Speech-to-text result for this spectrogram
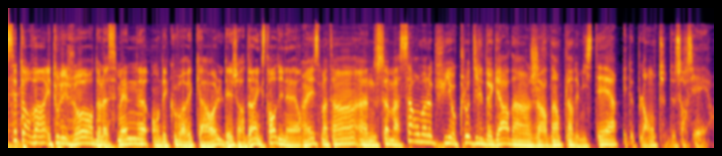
7h20 et tous les jours de la semaine, on découvre avec Carole des jardins extraordinaires. Oui, ce matin, euh, nous sommes à Saint-Romain-le-Puy, au Clos de Garde, un jardin plein de mystères et de plantes de sorcières.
